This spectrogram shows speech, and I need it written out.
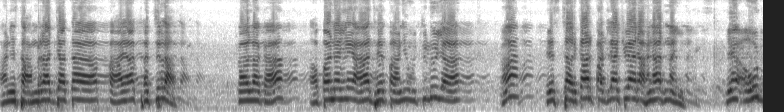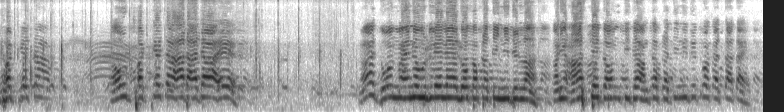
आणि साम्राज्याचा पाया खचला. कळलं का? आपण हे आज हे पाणी उचलूया. हा? हे सरकार पडल्याशिवाय राहणार नाही. हे औट घटकेचा औट घटकेचा हा राजा आहे. हा दोन महिने उरलेले लोकप्रतिनिधींना आणि आज ते जाऊन तिथे आमचं प्रतिनिधित्व करतात आहे.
